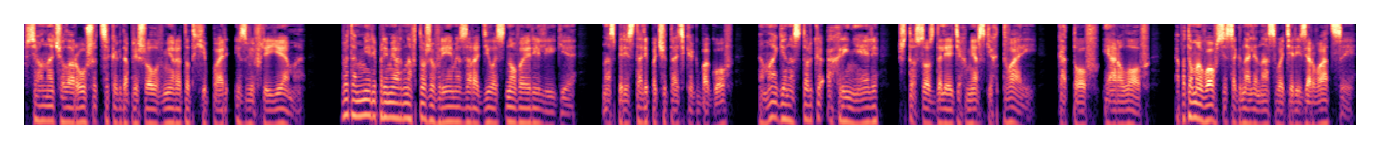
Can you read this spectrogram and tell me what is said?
все начало рушиться, когда пришел в мир этот хипарь из Вифлеема. В этом мире примерно в то же время зародилась новая религия. Нас перестали почитать как богов, а маги настолько охренели, что создали этих мерзких тварей, котов и орлов, а потом и вовсе согнали нас в эти резервации.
